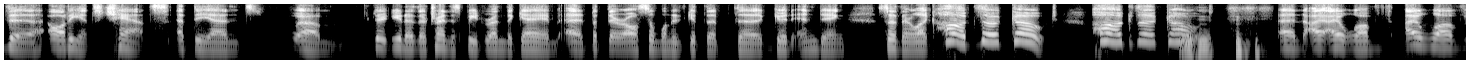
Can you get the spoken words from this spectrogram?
the audience chants at the end. Um, they're you know they're trying to speed run the game, and but they're also wanting to get the the good ending. So they're like, hug the goat, hug the goat, Mhm. and I I love I love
